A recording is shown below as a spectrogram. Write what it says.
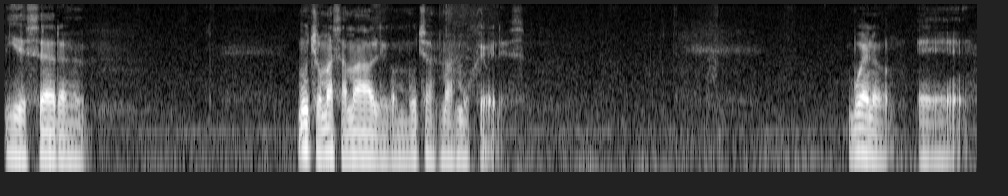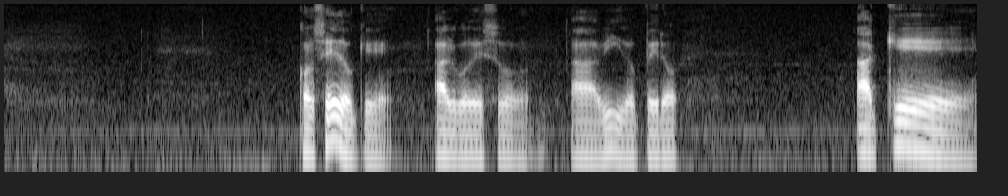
y de ser mucho más amable con muchas más mujeres. Bueno, eh, concedo que algo de eso ha habido, pero ¿a qué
